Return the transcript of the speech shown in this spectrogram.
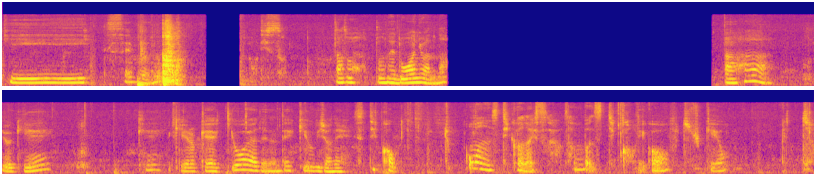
기 세븐 어디 있어? 나도 눈에 노안이 왔나? 아하 여기에 이렇게 이렇게 이렇게 끼워야 되는데 끼우기 전에 스티커 조그마한 스티커 하나 있어요. 3번 스티커 이거 붙여줄게요. 자.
